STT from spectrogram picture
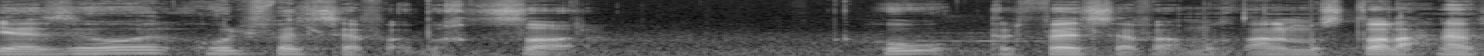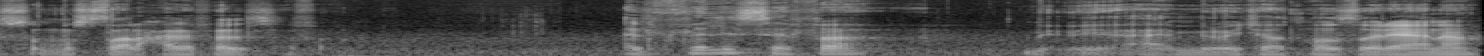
يا زول هو الفلسفة باختصار. هو الفلسفة المصطلح نفسه مصطلح الفلسفة. الفلسفة يعني من وجهة نظري أنا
